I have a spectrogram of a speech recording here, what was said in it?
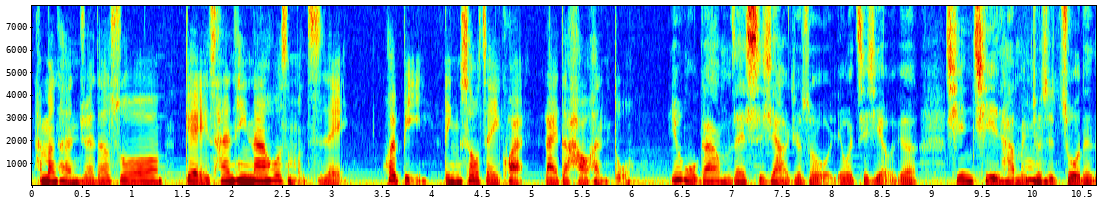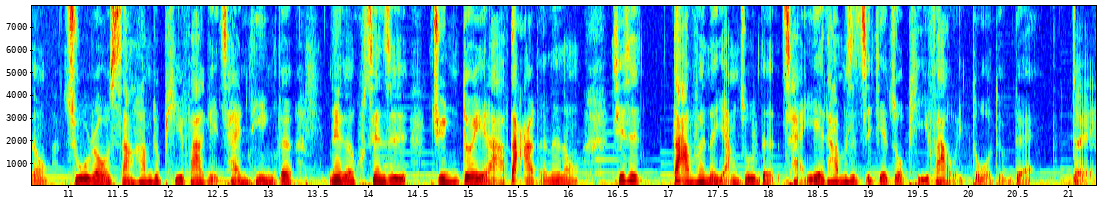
他们可能觉得说给餐厅啊或什么之类，会比零售这一块来得好很多。因为我刚刚我们在私下我就说，我我自己有一个亲戚，他们就是做那种猪肉商，嗯、他们就批发给餐厅跟那个甚至军队啦大的那种。其实大部分的养猪的产业，他们是直接做批发为多，对不对？对，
